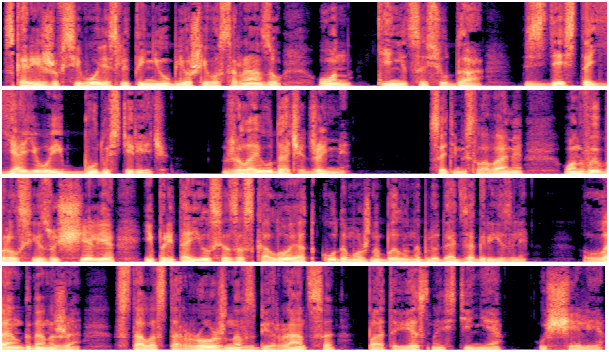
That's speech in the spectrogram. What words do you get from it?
Скорее же всего, если ты не убьешь его сразу, он кинется сюда. Здесь-то я его и буду стеречь. Желаю удачи, Джимми. С этими словами он выбрался из ущелья и притаился за скалой, откуда можно было наблюдать за гризли. Лэнгдон же стал осторожно взбираться по отвесной стене ущелья.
